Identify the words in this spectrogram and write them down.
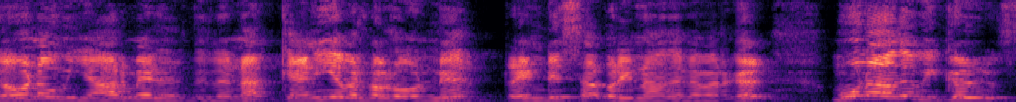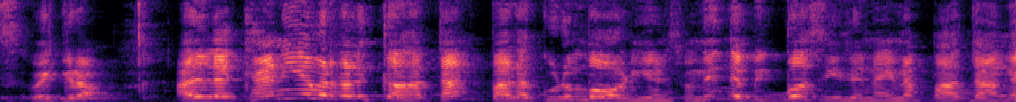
கவனமும் கவனம் யார் மேல இருந்ததுன்னா கனி அவர்கள் ஒன்று ரெண்டு சபரிநாதன் அவர்கள். மூணாவது விக்கல் விக்ரம். அதுல கனி அவர்களுக்காகத்தான் பல குடும்ப ஆடியன்ஸ் வந்து இந்த பிக் பாஸ் சீசன் நைனை பார்த்தாங்க.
